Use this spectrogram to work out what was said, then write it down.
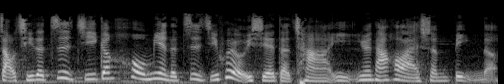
早期的字迹跟后面的字迹会有一些的差异，因为他后来生病了，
